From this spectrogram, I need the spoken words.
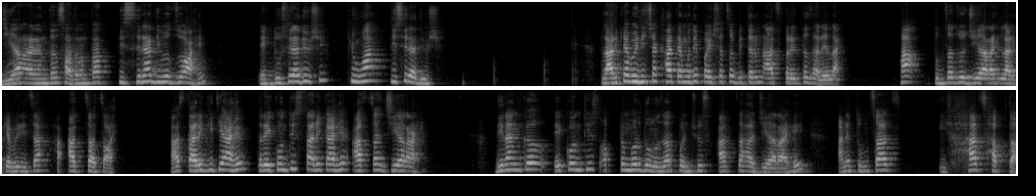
जी आर आल्यानंतर साधारणतः तिसऱ्या दिवस जो आहे एक दुसऱ्या दिवशी किंवा तिसऱ्या दिवशी. लाडक्या बहिणीच्या खात्यामध्ये पैशाचं वितरण आजपर्यंत झालेलं आहे. हा तुमचा जो जी आर आहे लाडक्या बहिणीचा हा आजचाच आहे. आज तारीख किती आहे? तर एकोणतीस तारीख आहे आजचा जी आर आहे. दिनांक एकोणतीस ऑक्टोबर दोन हजार पंचवीस आजचा हा जी आर आहे. आणि तुमचाच हाच हप्ता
